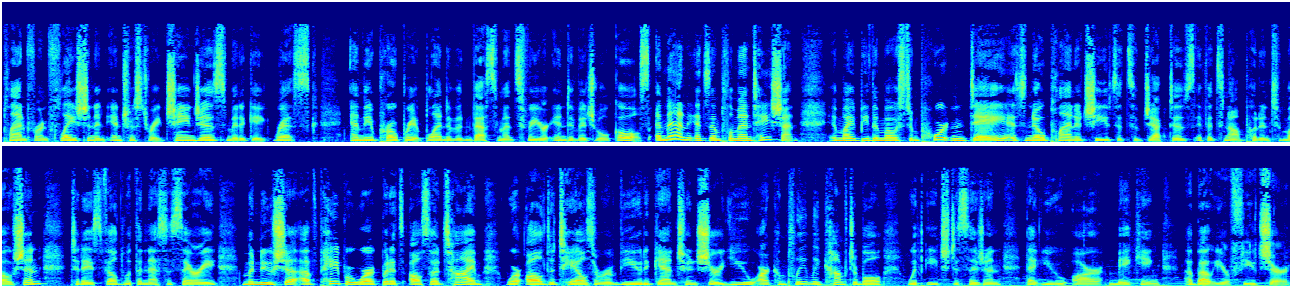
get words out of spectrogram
plan for inflation and interest rate changes, mitigate risk, and the appropriate blend of investments for your individual goals. And then it's implementation. It might be the most important day as no plan achieves its objectives if it's not put into motion. Today's filled with the necessary minutia of paperwork, but it's also a time where all details are reviewed again to ensure you are completely comfortable with each decision that you are making about your future.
